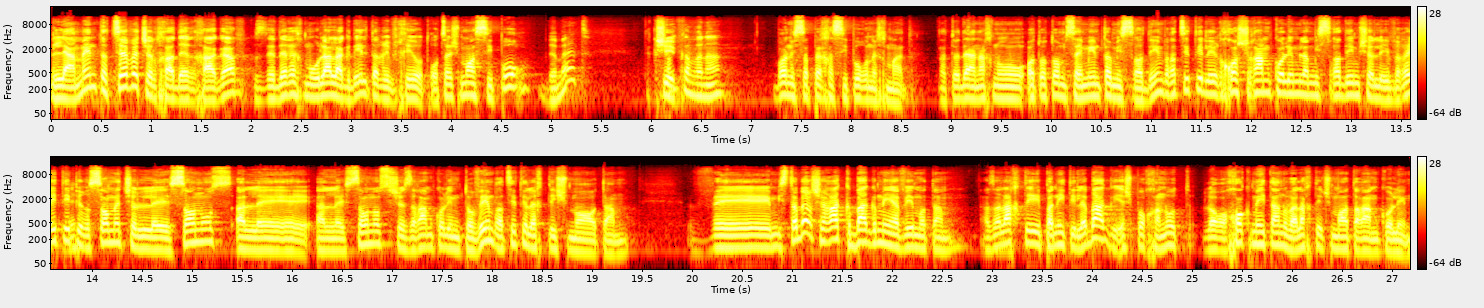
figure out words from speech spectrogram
לאמן את הצוות שלך, דרך אגב, זה דרך מעולה להגדיל את הרווחיות. רוצה לשמוע סיפור? באמת? תקשיב. מה הכוונה? בוא נספר לך סיפור נחמד. אתה יודע, אנחנו אוטוטו מסיימים את המשרדים, ורציתי לרכוש רמקולים למשרדים שלי, וראיתי okay. אוקיי. פרסומת של אה, סונוס, על, אה, על סונוס, שזה רמקולים טובים, רציתי ללכת לשמוע אותם. ומסתבר שרק באג מייבאים אותם. אז הלכתי, פניתי לבאג, יש פה חנות לא רחוק מאיתנו, והלכתי לשמוע את הרמקולים.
